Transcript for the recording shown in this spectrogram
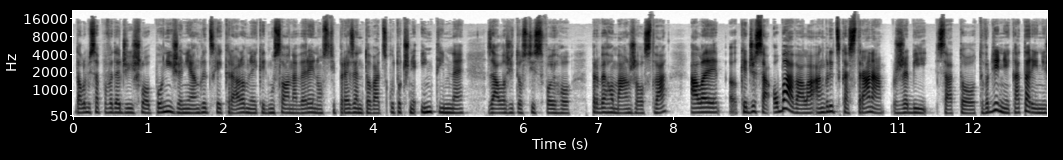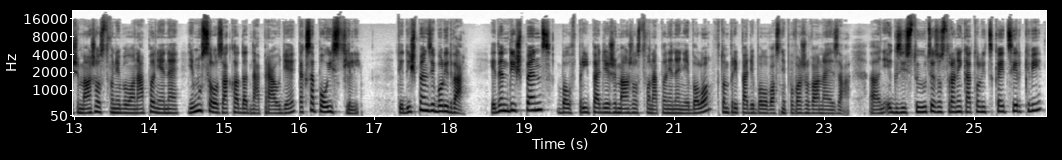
Dalo by sa povedať, že išlo o poníženie anglickej kráľovnej, keď musela na verejnosti prezentovať skutočne intimné záležitosti svojho prvého manželstva. Ale e, keďže sa obávala anglická strana, že by sa to tvrdenie Kataríny, že manželstvo nebolo naplnené, nemuselo zakladať na pravde, tak sa poistili. Tie dišpenzy boli dva. Jeden dišpens bol v prípade, že manželstvo naplnené nebolo. V tom prípade bolo vlastne považované za e, neexistujúce zo strany katolíckej cirkvi.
